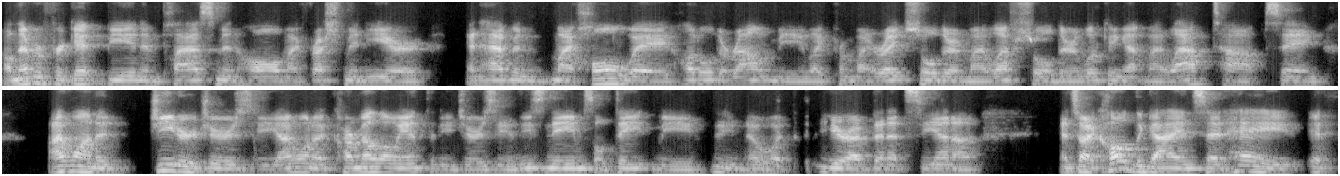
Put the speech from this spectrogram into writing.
I'll never forget being in Plassmann Hall my freshman year and having my hallway huddled around me, like from my right shoulder and my left shoulder, looking at my laptop saying, I want a Jeter jersey. I want a Carmelo Anthony jersey. And these names will date me. You know what year I've been at Siena. And so I called the guy and said, Hey, if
